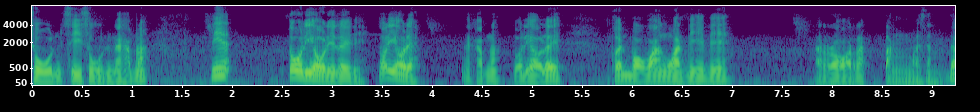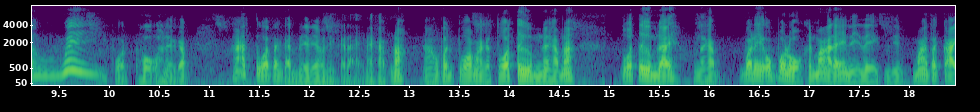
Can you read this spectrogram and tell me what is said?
74040นะครับเนาะเนี่ย ตัวเดียวนี่เลยดิตัวเดียวเลยนะครับเนาะตัวเดียวเลย เพิ่อนบอกว่างวดนี้ดิรอรับตังค์มาสั่นเด้อเว้ยปวดโผนะครับหาตัวตังกันเร็วๆนี่ก็ได้นะครับเนาะเอาเพิ่นตัวมากับตัวตืมนะครับเนาะตัวเติมได้นะครับว่าได้อปโลกขึ้นมาได้นี่เลขนี่มาตะไก่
